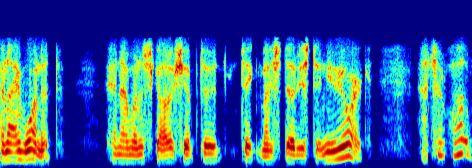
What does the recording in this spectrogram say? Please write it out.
and I won it and I won a scholarship to take my studies to New York. I said, well,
